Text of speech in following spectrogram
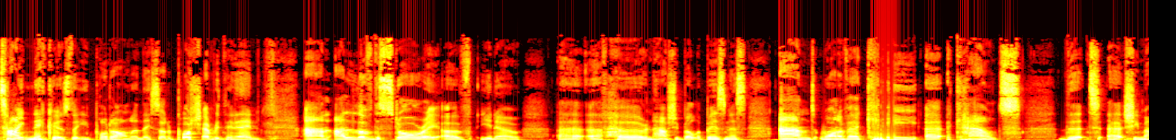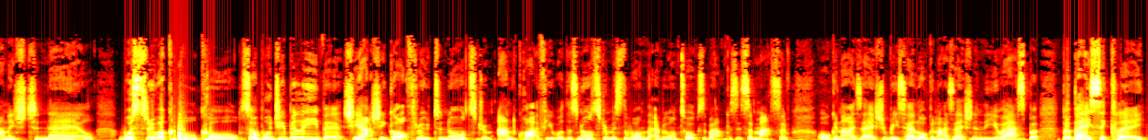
tight knickers that you put on and they sort of push everything in. And I love the story of, you know, uh, of her and how she built a business. And one of her key uh, accounts that uh, she managed to nail was through a cold call. So, would you believe it? She actually got through to Nordstrom and quite a few others. Nordstrom is the one that everyone talks about because it's a massive organization, retail organization in the US. But, but basically,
